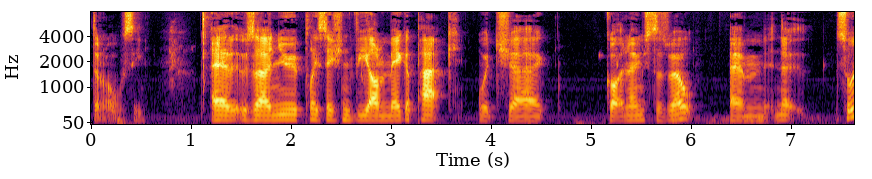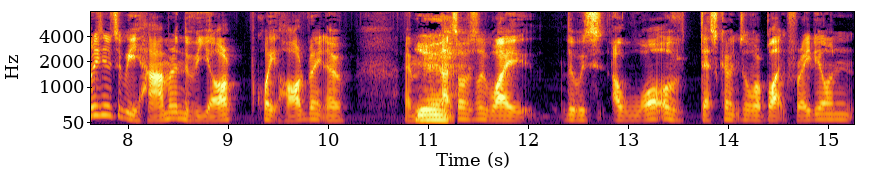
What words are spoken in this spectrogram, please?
don't know. We'll see. Uh, it was a new PlayStation VR Mega Pack, which uh, got announced as well. Um, now, Sony seems to be hammering the VR quite hard right now. Um, Yeah. That's obviously why there was a lot of discounts over Black Friday on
